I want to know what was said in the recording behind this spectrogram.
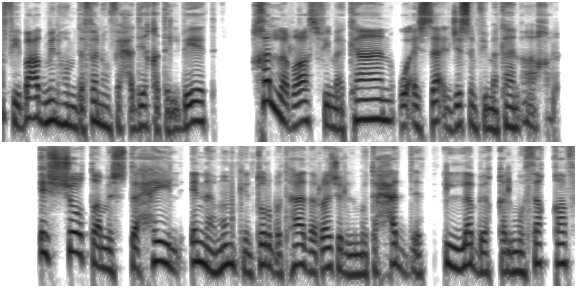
في بعض منهم دفنهم في حديقة البيت خلى الرأس في مكان وأجزاء الجسم في مكان آخر. الشرطة مستحيل إنها ممكن تربط هذا الرجل المتحدث اللبق المثقف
